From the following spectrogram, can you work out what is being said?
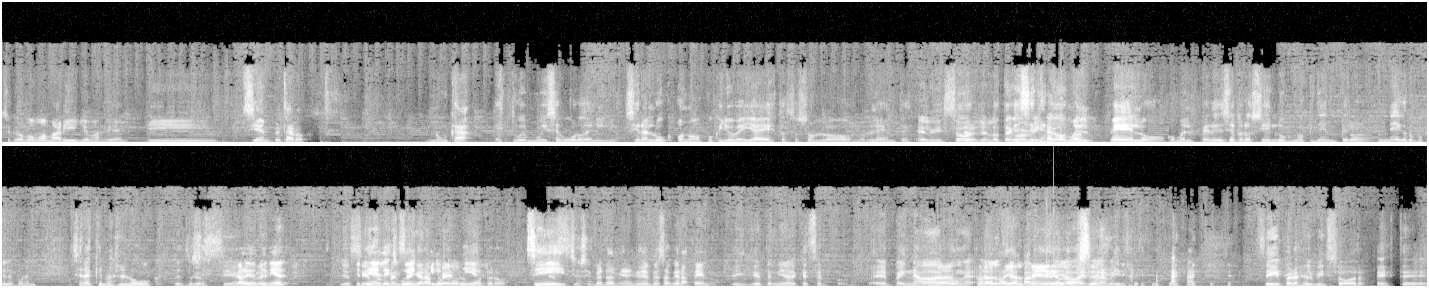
Se quedó como amarillo más bien. Y siempre, claro, nunca estuve muy seguro de niño si era Luke o no, porque yo veía esto, estos son los, los lentes. El visor, Pero yo lo tengo en mis que era como el pelo, como el pelo. Y dice, pero si Luke no tiene el pelo negro, ¿por qué le ponen? ¿Será que no es Luke? Entonces, siempre- claro, yo tenía, Yo yo tenía el X-Wing que era y lo pelo. ponía, pero sí, Yo- yo, siempre también pensé que era pelo. Y que tenía que se eh, peinaba Con la- con, el- la raya al medio, la vaina sí. a la mitad. sí, pero es el visor. Este,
